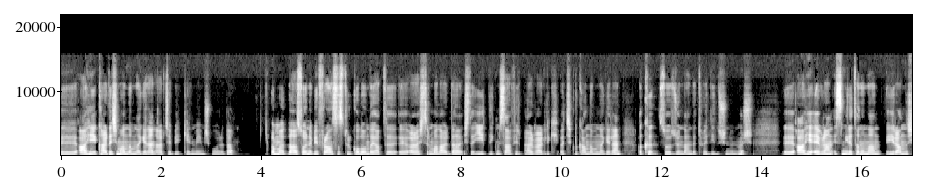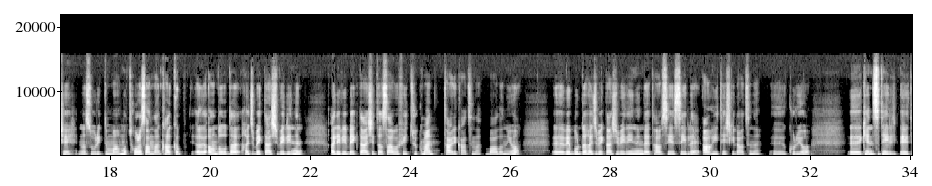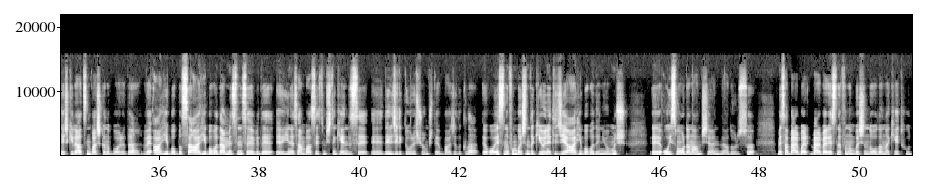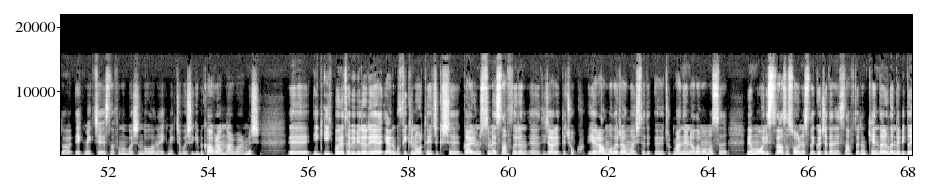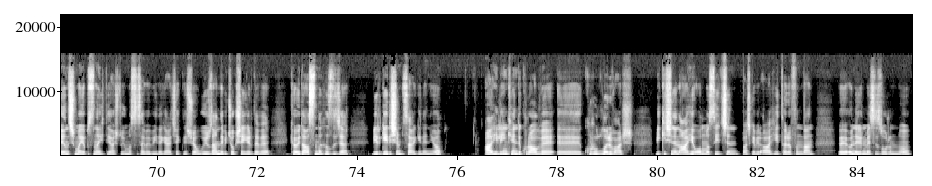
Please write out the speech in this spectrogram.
E, ahi kardeşim anlamına gelen Arapça bir kelimeymiş bu arada. Ama daha sonra bir Fransız Türkoloğunda yaptığı e, araştırmalarda işte yiğitlik, misafirperverlik, açıklık anlamına gelen akı sözcüğünden de türediği düşünülmüş. E, Ahi Evran ismiyle tanınan İranlı Şeyh Nasurettin Mahmut Horasan'dan kalkıp e, Anadolu'da Hacı Bektaşi Veli'nin Alevi Bektaşi Tasavvufi Türkmen tarikatına bağlanıyor. E, ve burada Hacı Bektaşi Veli'nin de tavsiyesiyle Ahi Teşkilatı'nı e, kuruyor. E, kendisi te- e, teşkilatın başkanı bu arada ve Ahi babası. Ahi baba denmesinin sebebi de e, yine sen bahsetmiştin kendisi e, dericilikle uğraşıyormuş devbacılıkla. E, o esnafın başındaki yöneticiye Ahi baba deniyormuş. E, o ismi oradan almış yani daha doğrusu. Mesela berber, berber esnafının başında olana kethuda, ekmekçi esnafının başında olana ekmekçi başı gibi kavramlar varmış. Ee, ilk, ilk böyle tabii bir araya yani bu fikrin ortaya çıkışı gayrimüslim esnafların e, ticarette çok yer almaları ama işte e, Türkmenlerin alamaması ve Moğol istilası sonrası da göç eden esnafların kendi aralarında bir dayanışma yapısına ihtiyaç duyması sebebiyle gerçekleşiyor. Bu yüzden de birçok şehirde ve köyde aslında hızlıca bir gelişim sergileniyor. Ahiliğin kendi kural ve e, kurulları var. Bir kişinin ahi olması için başka bir ahi tarafından e, önerilmesi zorunlu.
